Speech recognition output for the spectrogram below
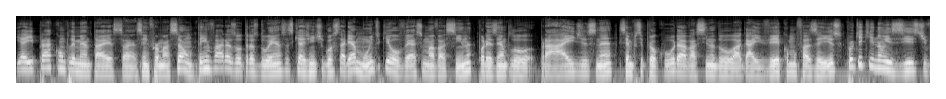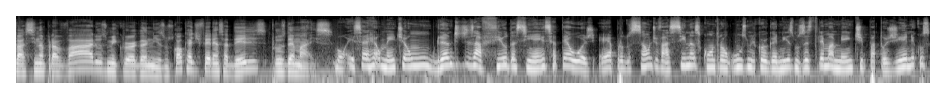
E aí, para complementar essa, essa informação, tem várias outras doenças que a gente gostaria muito que houvesse uma vacina. Por exemplo, para AIDS, né? Sempre se procura a vacina do HIV, como fazer isso. Por que, que não existe vacina para vários micro-organismos? Qual é a diferença deles para os demais? Bom, isso é realmente um grande grande desafio da ciência até hoje é a produção de vacinas contra alguns microrganismos extremamente patogênicos,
